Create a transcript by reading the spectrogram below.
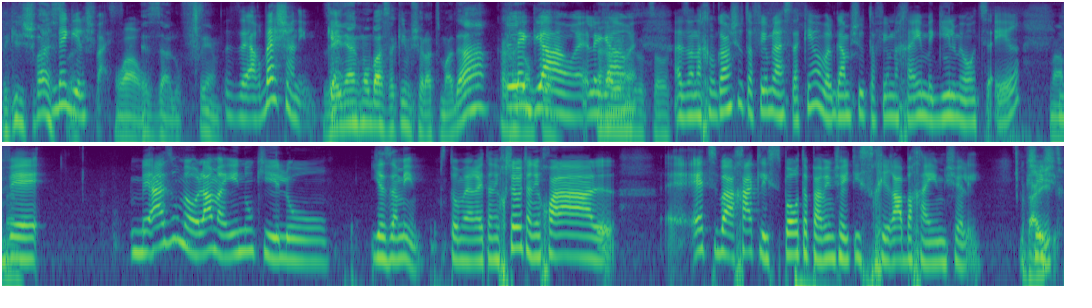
בגיל 17. בגיל 17. וואו. איזה אלופים. זה הרבה שנים. זה כן. עניין כמו בעסקים של התמדה, ככה גם פה. לגמרי, לגמרי. אז אנחנו גם שותפים לעסקים, אבל גם שותפים לחיים מגיל מאוד צעיר. מהמם. ומאז ומעולם היינו כאילו יזמים. זאת אומרת, אני חושבת שאני יכולה על אצבע אחת לספור את הפעמים שהייתי שכירה בחיים שלי. והיית?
